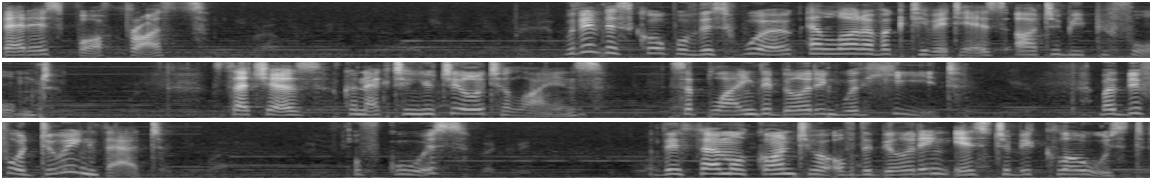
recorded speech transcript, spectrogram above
that is for frosts. Within the scope of this work, a lot of activities are to be performed, such as connecting utility lines, supplying the building with heat. But before doing that, of course, the thermal contour of the building is to be closed,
